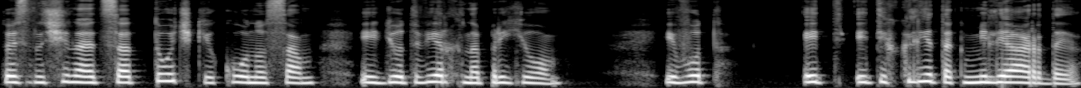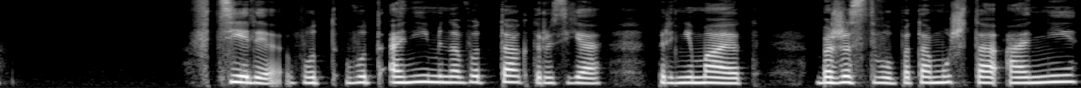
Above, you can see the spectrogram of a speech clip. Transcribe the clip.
то есть начинается от точки конусом и идет вверх на прием. И вот этих клеток миллиарды – в теле. Вот, вот они именно вот так, друзья, принимают божество, потому что они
